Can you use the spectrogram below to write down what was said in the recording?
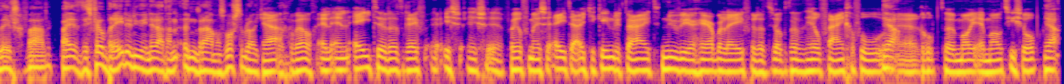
Levensgevaarlijk. Maar het is veel breder nu inderdaad dan een Brabants worstenbroodje. Ja, geweldig. En, en eten, dat is, is eh, voor heel veel mensen eten uit je kindertijd. Nu weer herbeleven. Dat is ook een heel fijn gevoel. Ja. eh, roept eh, mooie emoties op. Ja,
